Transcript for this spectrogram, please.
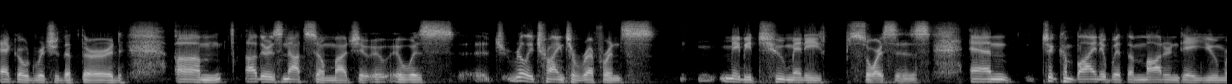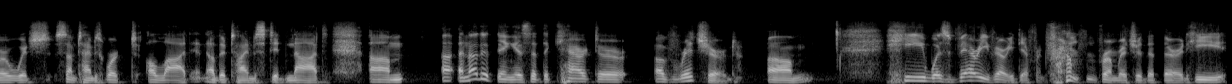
echoed Richard III. Um, others, not so much. It, it, it, was uh, really trying to reference maybe too many sources and to combine it with a modern day humor, which sometimes worked a lot and other times did not. Um, another thing is that the character of Richard. Um, he was very, very different from from Richard III. He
